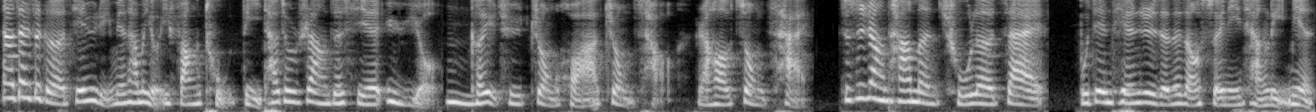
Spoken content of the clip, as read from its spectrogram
那在这个监狱里面，他们有一方土地，他就让这些狱友嗯可以去种花、种草，然后种菜，就是让他们除了在不见天日的那种水泥墙里面，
